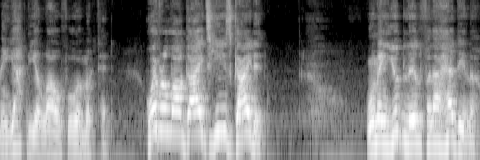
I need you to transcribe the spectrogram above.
من يهدي الله فهو مهتد. Whoever Allah guides, He's guided. وَمَن يُدْلِلْ فَلَا هَدِي لَهُ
